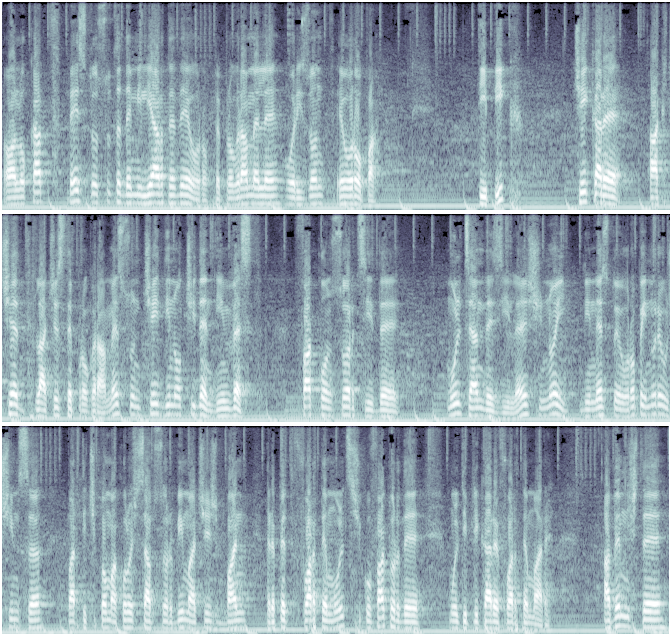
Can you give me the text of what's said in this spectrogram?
Au alocat peste 100 de miliarde de euro pe programele Orizont Europa. Tipic, cei care acced la aceste programe sunt cei din Occident, din vest. fac consorții de mulți ani de zile și noi din estul Europei nu reușim să participăm acolo și să absorbim acești bani, repet, foarte mulți și cu factor de multiplicare foarte mare. Avem niște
